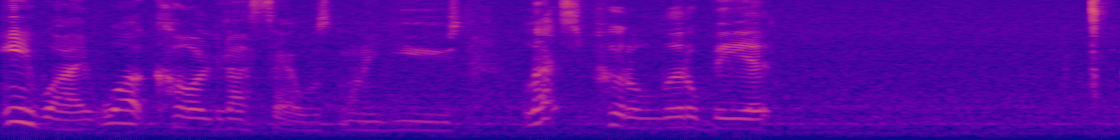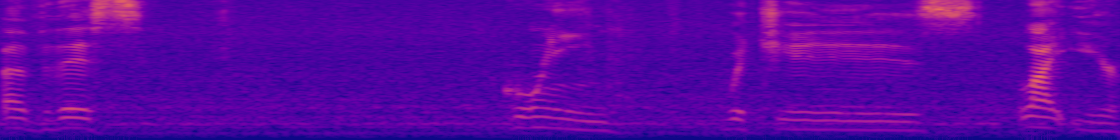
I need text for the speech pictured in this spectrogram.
anyway, what color did I say I was going to use? Let's put a little bit of this green, which is light year.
